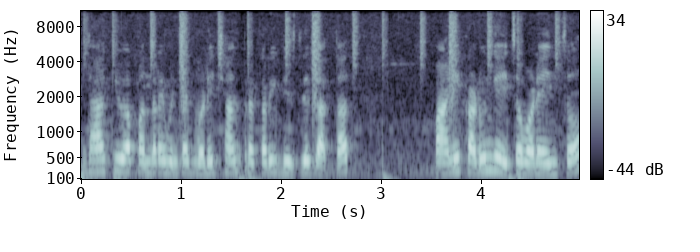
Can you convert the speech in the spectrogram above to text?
दहा किंवा पंधरा मिनटात वडे छान प्रकारे भिजले जातात. पाणी काढून घ्यायचं वड्यांचं.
